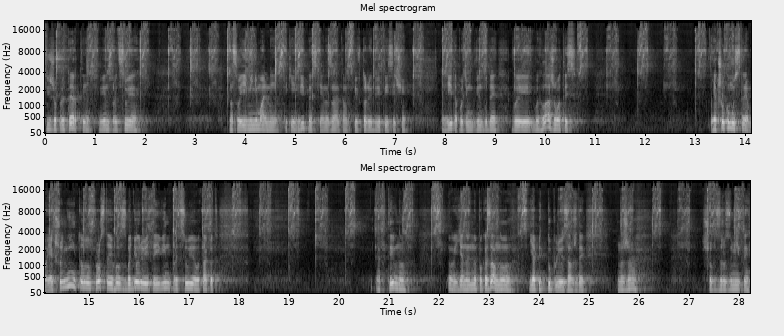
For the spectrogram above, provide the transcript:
Свіжо притертий, він працює на своїй мінімальній такій грітності, я не знаю, там з півтори-дві тисячі гріт, а потім він буде виглажуватись. Якщо комусь треба. Якщо ні, то просто його збадьорюєте і він працює отак от активно. Ой, я не, показав, але я підтуплюю завжди ножа, щоб зрозуміти.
